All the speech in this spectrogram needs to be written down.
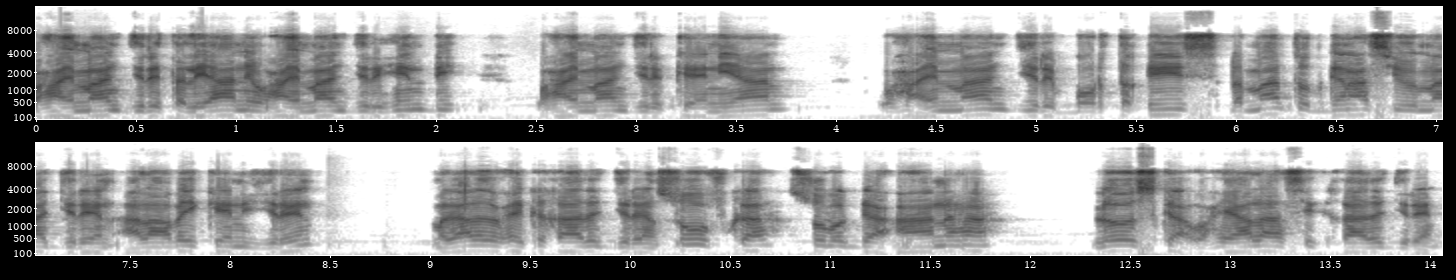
waxaa imaan jiray talyaani waxaa imaan jiray hindi waxaa imaan jiray kenyaan waxaa imaan jiray bortugiis dhammaantood ganacsi u imaan jireen alaabay keeni jireen. Magaalada waxay ka qaadan jireen suufka subaga caanaha looska waxyaalahaasay ka qaadan jireen.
